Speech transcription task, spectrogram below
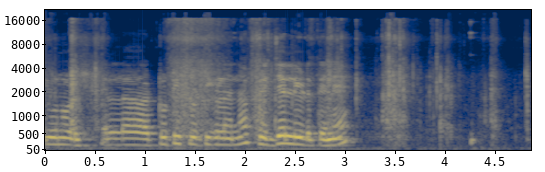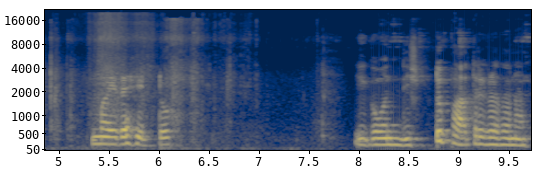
ಇವು ನೋಡಿ, ಎಲ್ಲ ಟುಟಿ ಫ್ರೂಟಿಗಳನ್ನು ಫ್ರಿಜ್ಜಲ್ಲಿ ಇಡ್ತೇನೆ. ಮೈದಾ ಹಿಟ್ಟು. ಈಗ ಒಂದಿಷ್ಟು ಪಾತ್ರೆಗಳದ ನಾನು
